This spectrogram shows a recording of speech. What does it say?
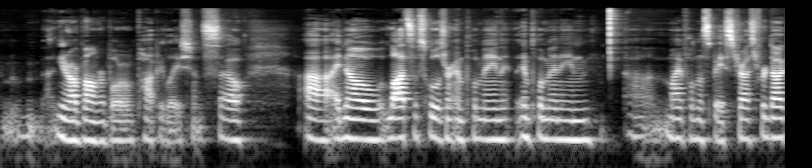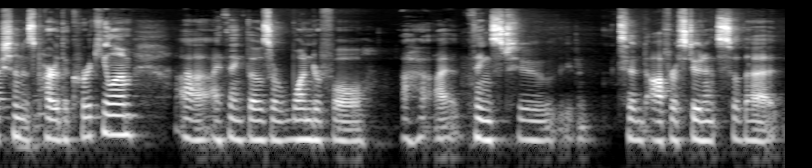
know, are vulnerable populations. So, uh, I know lots of schools are implementing um, mindfulness based stress reduction as part of the curriculum. Uh, I think those are wonderful uh, uh things to to offer students so that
